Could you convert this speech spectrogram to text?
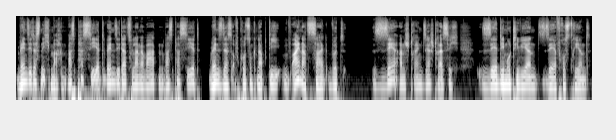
wenn Sie das nicht machen? Was passiert, wenn Sie da zu lange warten? Was passiert, wenn Sie das auf kurz und knapp? Die Weihnachtszeit wird sehr anstrengend, sehr stressig, sehr demotivierend, sehr frustrierend.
